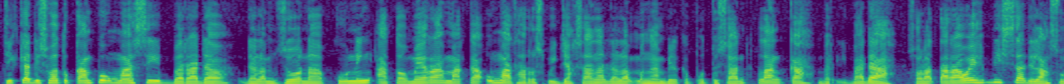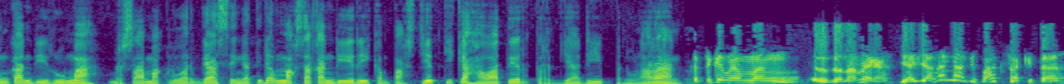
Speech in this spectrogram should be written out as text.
Jika di suatu kampung masih berada dalam zona kuning atau merah, maka umat harus bijaksana dalam mengambil keputusan langkah beribadah. Sholat taraweh bisa dilangsungkan di rumah bersama keluarga sehingga tidak memaksakan diri ke masjid jika khawatir terjadi penularan. Ketika memang zona merah, ya janganlah dipaksa kita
